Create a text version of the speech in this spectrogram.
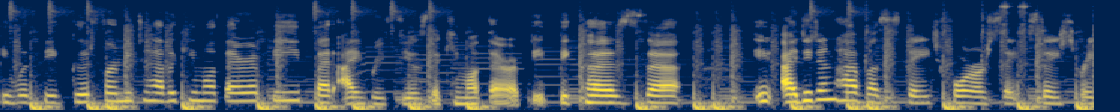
it would be good for me to have a chemotherapy, but I refused the chemotherapy because uh, it, I didn't have a stage four or stage, stage three.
